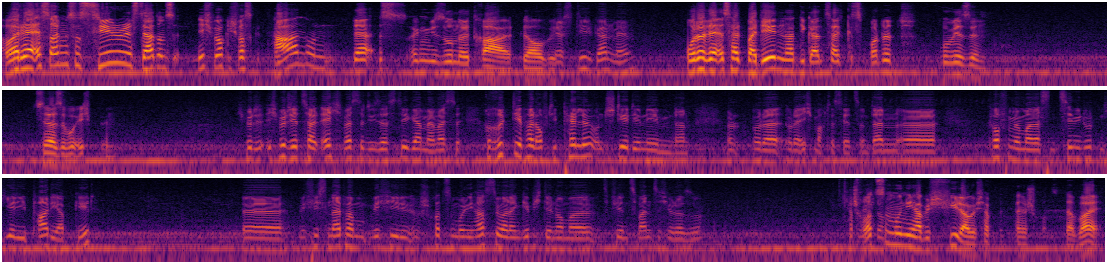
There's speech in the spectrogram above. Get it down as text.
Aber der ist irgendwie so serious, der hat uns nicht wirklich was getan und der ist irgendwie so neutral, glaube Der ich. Steel Gunman? Oder der ist halt bei denen, hat die ganze Zeit gespottet, wo wir sind. Beziehungsweise wo ich bin. Ich würde ich würde jetzt halt echt, weißt du, dieser Steel Gunman, weißt du, rück dem halt auf die Pelle und stehe dem neben dran. Und, oder, oder ich mach das jetzt. Und dann äh, hoffen wir mal, dass in 10 Minuten hier die Party abgeht. Äh, wie viel Sniper, wie viel Schrotzenmuni hast du? Weil dann gebe ich dir nochmal 24 oder so. Hab Schrotzenmuni habe ich viel, aber ich habe keine Schrotzen dabei.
